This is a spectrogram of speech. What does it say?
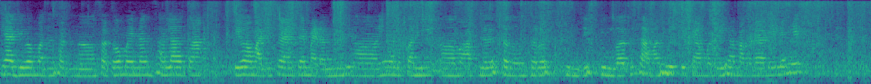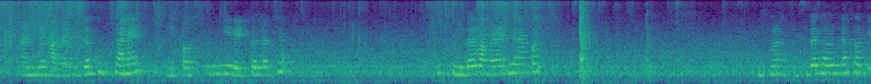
ह्या जेव्हा माझा सात- सातवा महिना झाला होता तेव्हा माझ्या शाळेच्या मॅडमनी ह्या लोकांनी आपल्याला सगळं सर्व म्हणजे शृंगाचं सामान मिळते त्यामध्ये ह्या बांगड्या आलेल्या आहेत. आणि हे बांगड्या सुद्धा खूप छान आहेत. हे पाहू शकता तुम्ही रेड कलरच्या खूप सुंदर बांगड्या आहेत आपण हातात सुद्धा घालून दाखवते.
